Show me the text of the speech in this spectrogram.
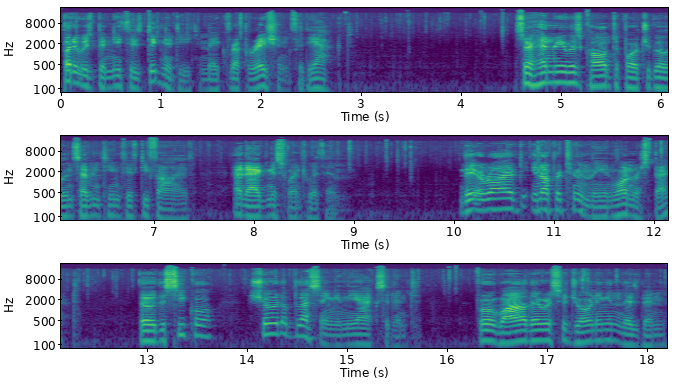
but it was beneath his dignity to make reparation for the act. Sir Henry was called to Portugal in 1755, and Agnes went with him. They arrived inopportunely in one respect, though the sequel showed a blessing in the accident, for while they were sojourning in Lisbon,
